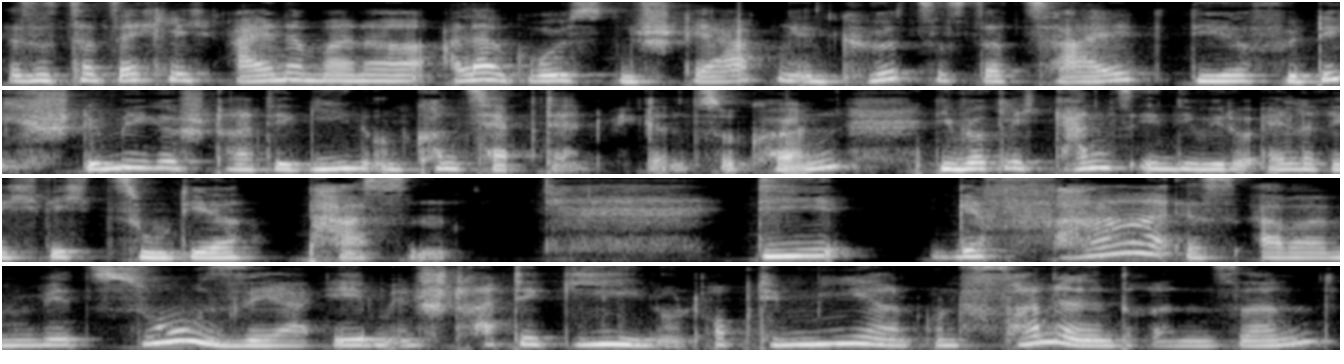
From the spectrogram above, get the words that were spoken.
es ist tatsächlich eine meiner allergrößten Stärken, in kürzester Zeit dir für dich stimmige Strategien und Konzepte entwickeln zu können, die wirklich ganz individuell richtig zu dir passen. Die Gefahr ist aber, wenn wir zu sehr eben in Strategien und Optimieren und Funneln drin sind,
